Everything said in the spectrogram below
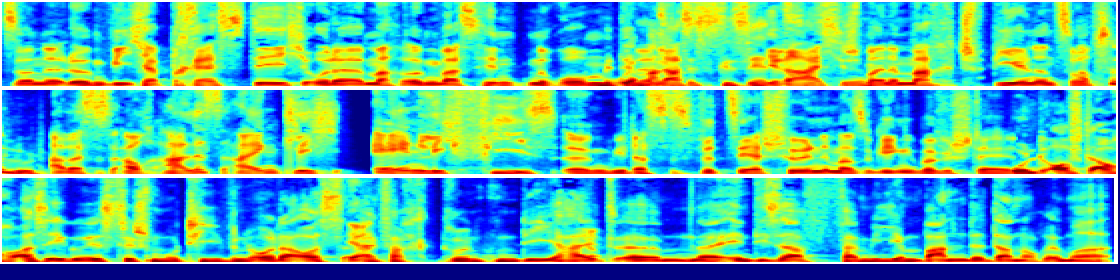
sondern irgendwie ich erpress dich oder mach irgendwas hintenrum Mit der oder Macht lass des Gesetzes hierarchisch so. meine Macht spielen und so. Absolut. Aber es ist auch alles eigentlich ähnlich fies irgendwie. Das ist, wird sehr schön immer so gegenübergestellt. Und oft auch aus egoistischen Motiven oder aus ja. einfach Gründen, die halt ja. ähm, ne, in dieser Familienbande dann auch immer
